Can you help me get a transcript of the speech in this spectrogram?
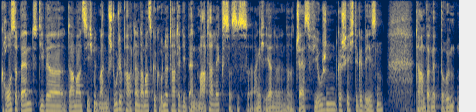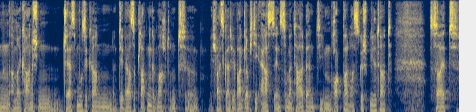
große Band, die wir damals, die ich mit meinem Studiopartner damals gegründet hatte, die Band Matalex. Das ist eigentlich eher eine, Jazz-Fusion-Geschichte gewesen. Da haben wir mit berühmten amerikanischen Jazzmusikern diverse Platten gemacht und äh, ich weiß gar nicht, wir waren, glaube ich, die erste Instrumentalband, die im Rockpalast gespielt hat. Seit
